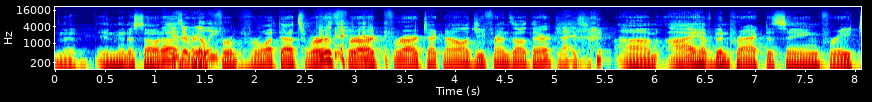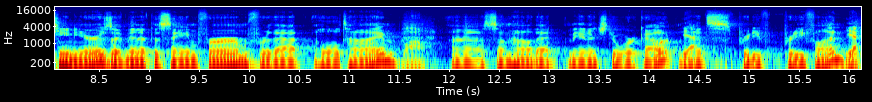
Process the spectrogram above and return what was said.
in, the, in Minnesota. Is it really? For, for what that's worth for our for our technology friends out there. Nice. Um, I have been practicing for 18 years. I've been at the same firm for that whole time. Wow. Uh, somehow that managed to work out. Yeah. That's pretty pretty fun. Yeah.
